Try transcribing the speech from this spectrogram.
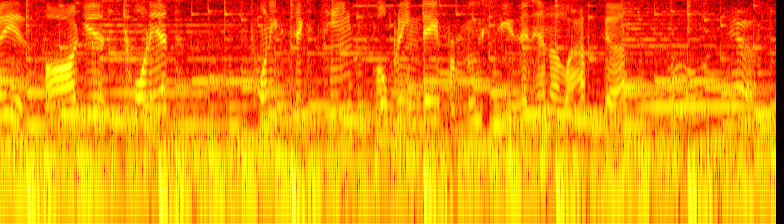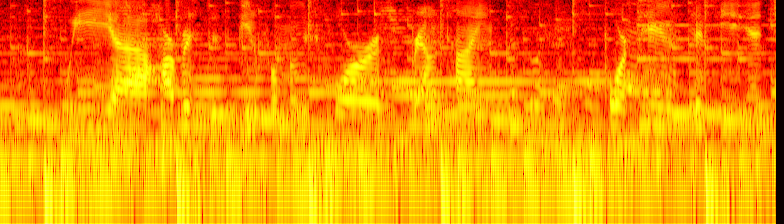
today is August 20th, 2016, opening day for moose season in Alaska. Oh, yeah. We uh, harvest this beautiful moose for brow tine, 4'2", 50 inch.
